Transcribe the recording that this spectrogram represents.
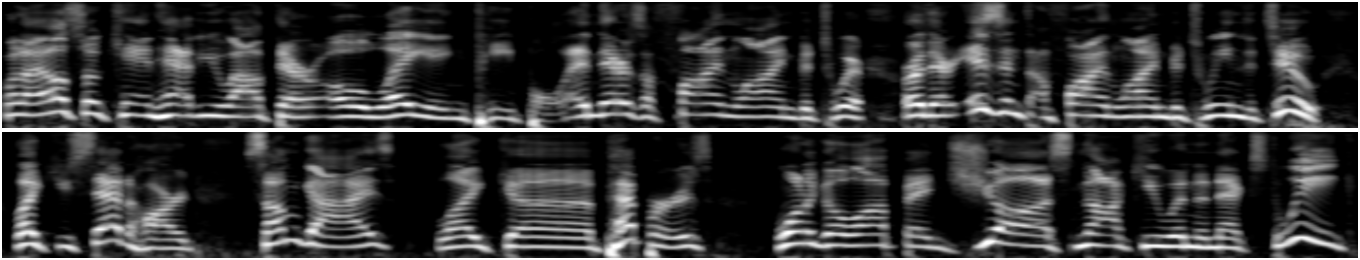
but I also can't have you out there olaying people. And there's a fine line between, or there isn't a fine line between the two. Like you said, Hart, some guys like uh, Peppers want to go up and just knock you into next week,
